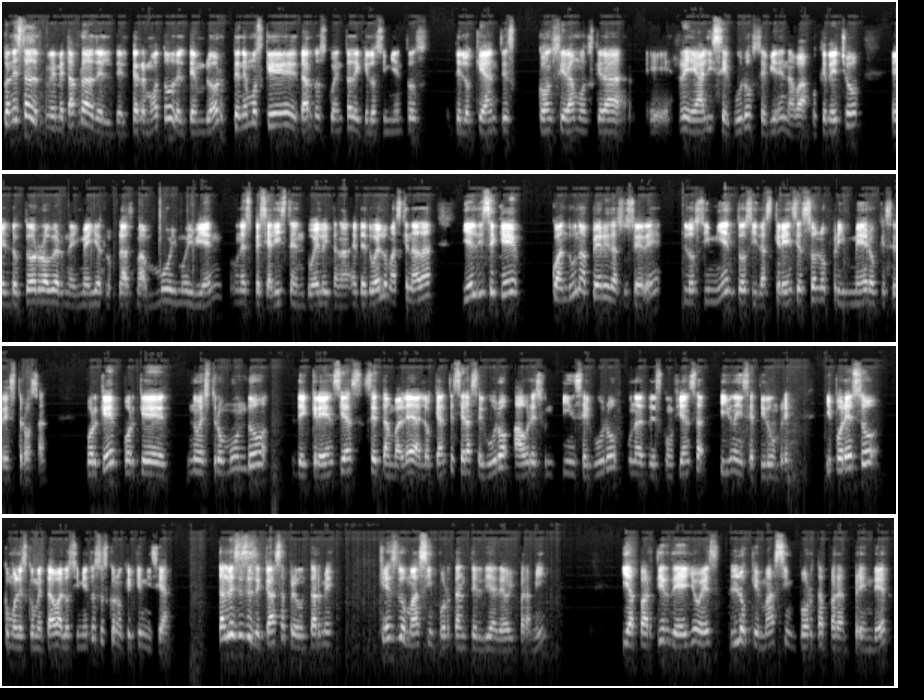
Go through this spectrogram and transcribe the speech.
con esta metáfora del, terremoto, del temblor, tenemos que darnos cuenta de que los cimientos de lo que antes consideramos que era eh, real y seguro se vienen abajo, que de hecho el doctor Robert Neymeyer lo plasma muy, muy bien, un especialista en duelo y de duelo más que nada, y él dice que cuando una pérdida sucede, los cimientos y las creencias son lo primero que se destrozan. ¿Por qué? Porque nuestro mundo de creencias se tambalea. Lo que antes era seguro, ahora es un inseguro, una desconfianza y una incertidumbre. Y por eso, como les comentaba, los cimientos es con lo que hay que iniciar. Tal vez es desde casa preguntarme, ¿qué es lo más importante el día de hoy para mí? Y a partir de ello es lo que más importa para emprender,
